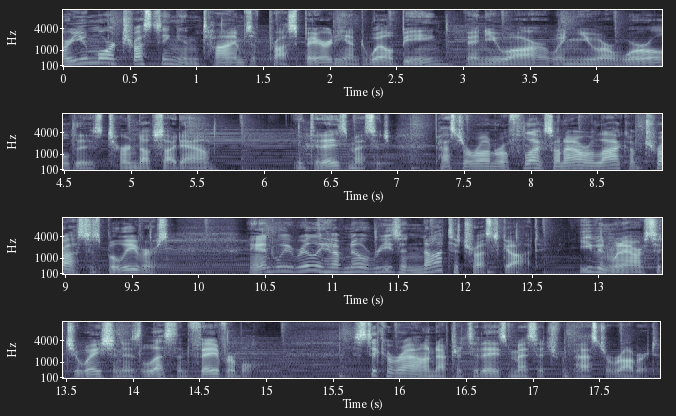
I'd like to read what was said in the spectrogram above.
Are you more trusting in times of prosperity and well being than you are when your world is turned upside down? In today's message, Pastor Ron reflects on our lack of trust as believers, and we really have no reason not to trust God, even when our situation is less than favorable. Stick around after today's message from Pastor Robert.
